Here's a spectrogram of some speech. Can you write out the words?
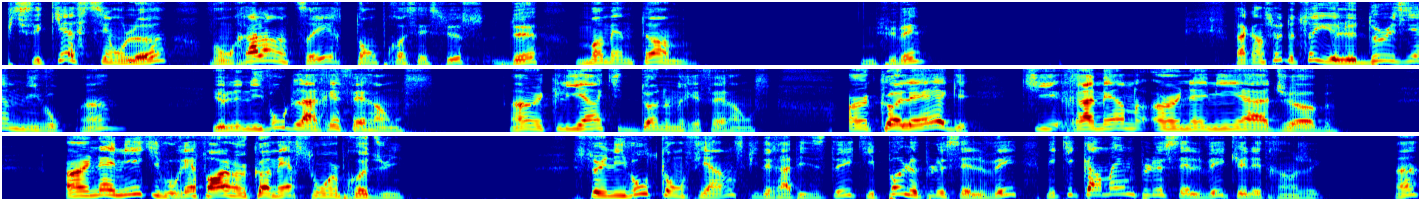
Puis ces questions-là vont ralentir ton processus de momentum. Vous me suivez? Fait qu'ensuite de ça, il y a le deuxième niveau. Hein? Il y a le niveau de la référence. Hein? Un client qui te donne une référence. Un collègue qui ramène un ami à la job. Un ami qui vous réfère un commerce ou un produit. C'est un niveau de confiance puis de rapidité qui n'est pas le plus élevé, mais qui est quand même plus élevé que l'étranger. Hein?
